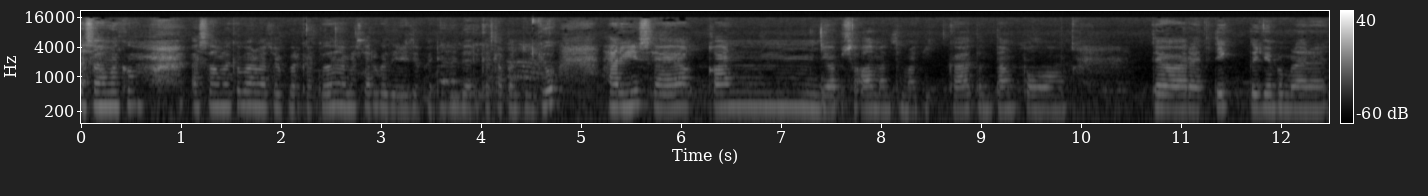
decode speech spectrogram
Assalamualaikum. Assalamualaikum warahmatullahi wabarakatuh. Nama saya Ruka dari Zabadina dari kelas 87 Hari ini saya akan menjawab soal matematika tentang peluang teoretik. Tujuan, pembelajaran,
